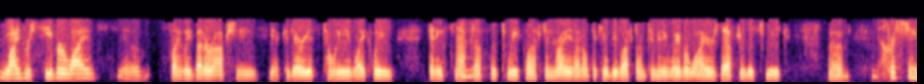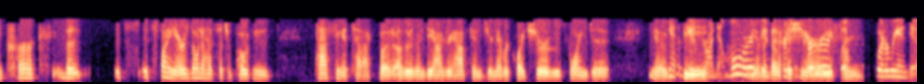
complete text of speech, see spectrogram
Wide receiver wise, you know, slightly better options. Know, Kadarius Toney likely getting snapped mm-hmm. up this week left and right. I don't think he'll be left on too many waiver wires after this week. Um, no. Christian Kirk, the it's it's funny. Arizona has such a potent passing attack, but other than DeAndre Hopkins, you're never quite sure who's going to you know, yeah, be you know, the beneficiary Kirk, from. What, what are we going to do?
